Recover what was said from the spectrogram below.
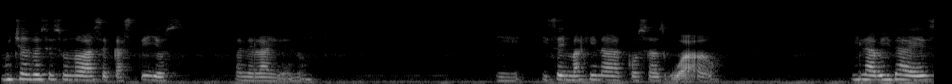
Muchas veces uno hace castillos en el aire, ¿no? Y, se imagina cosas wow y la vida es,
